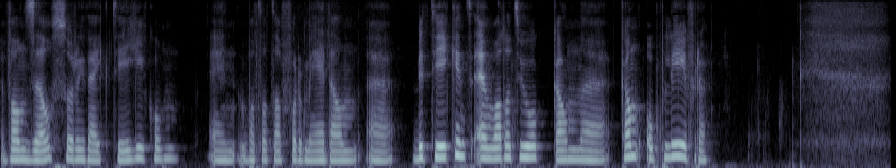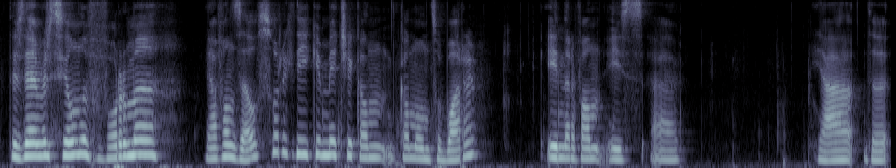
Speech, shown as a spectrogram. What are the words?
van zelfzorg dat ik tegenkom. En wat dat, voor mij dan uh, betekent en wat het u ook kan, uh, kan opleveren. Er zijn verschillende vormen ja, van zelfzorg die ik een beetje kan, kan ontwarren. Een daarvan is uh, ja, de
